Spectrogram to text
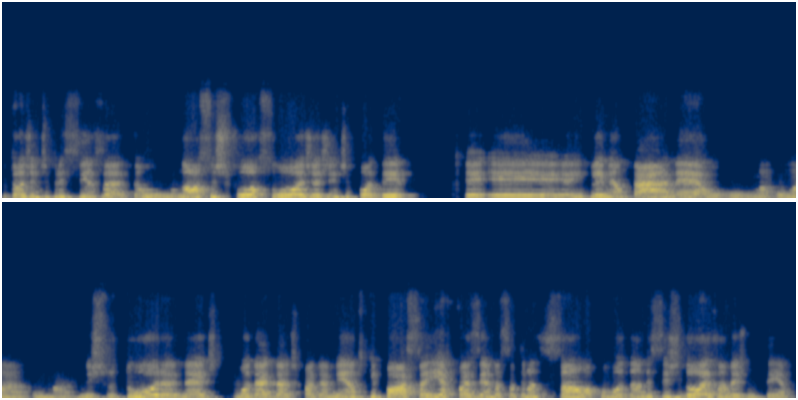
então a gente precisa, então, o nosso esforço hoje é a gente poder é, é, implementar né, uma, uma, uma, estrutura né, de modalidade de pagamento que possa ir fazendo essa transição, acomodando esses dois ao mesmo tempo.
